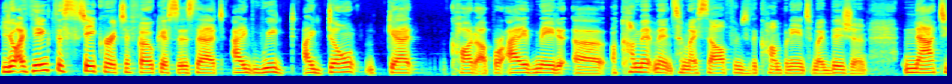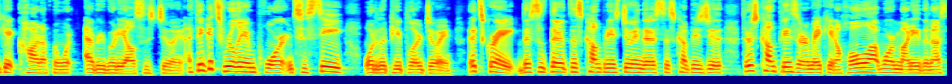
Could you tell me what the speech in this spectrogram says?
You know, I think the secret to focus is that I we I don't get caught up, or I've made a, a commitment to myself and to the company and to my vision, not to get caught up in what everybody else is doing. I think it's really important to see what other people are doing. It's great. This is this company's doing this. This company's doing. There's companies that are making a whole lot more money than us.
